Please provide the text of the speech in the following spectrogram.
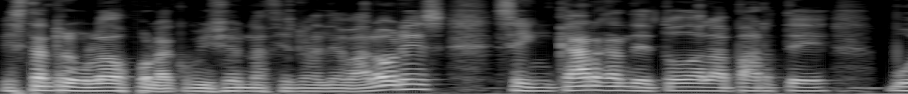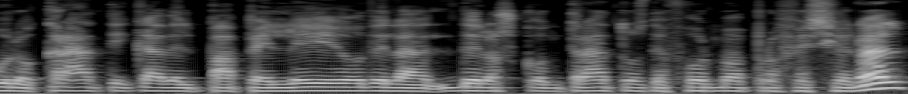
Están regulados por la Comisión Nacional de Valores, se encargan de toda la parte burocrática, del papeleo, de, la, de los contratos de forma profesional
